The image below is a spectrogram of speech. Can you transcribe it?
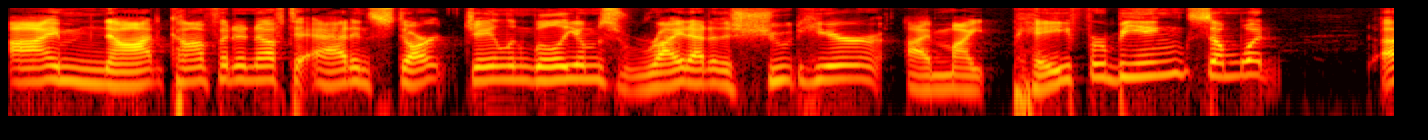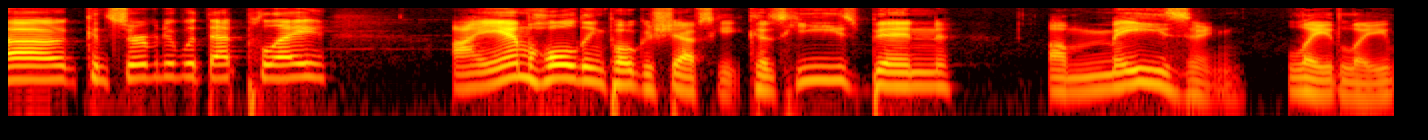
I'm not confident enough to add and start Jalen Williams right out of the chute here. I might pay for being somewhat uh, conservative with that play. I am holding Pokusevski because he's been amazing lately,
